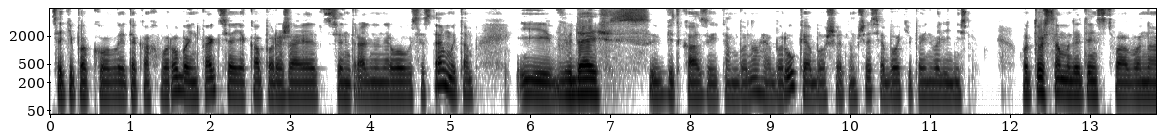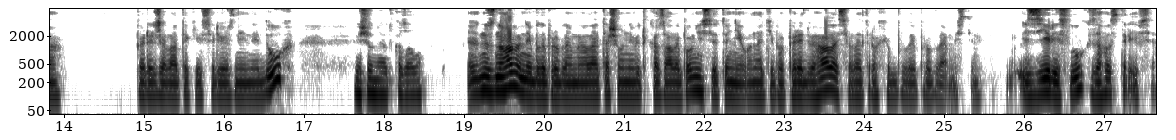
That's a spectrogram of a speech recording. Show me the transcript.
Це, типа, коли така хвороба, інфекція, яка поражає центральну нервову систему, там, і в людей відказують або ноги, або руки, або що там щось, або типа інвалідність. От то ж саме дитинства вона пережила такий серйозний недух. І що не відказало? Е, Ну, з ногами в неї були проблеми, але те, що вони відказали повністю, то ні. Вона, типу, передвигалася, але трохи були проблеми з тим. Зір і слух загострився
